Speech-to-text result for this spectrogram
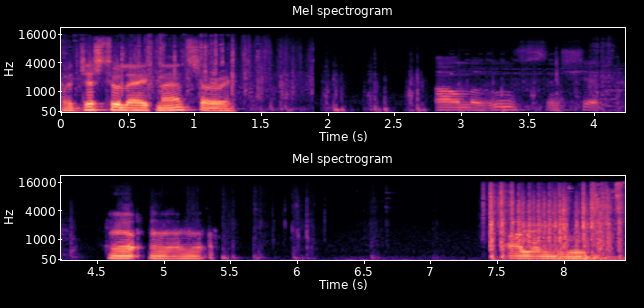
We're just too late, man. Sorry. On the roofs and shit. Yeah, uh, I'm on the roof.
